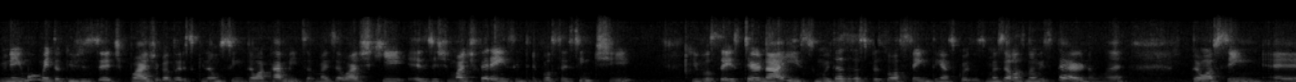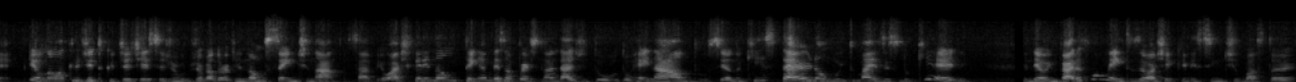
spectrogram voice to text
em nenhum momento eu quis dizer, tipo, ah, jogadores que não sintam a camisa, mas eu acho que existe uma diferença entre você sentir e você externar isso. Muitas vezes as pessoas sentem as coisas, mas elas não externam, né? Então, assim, é, eu não acredito que o Tietchan seja um jogador que não sente nada, sabe? Eu acho que ele não tem a mesma personalidade do, do Reinaldo, do Luciano, que externam muito mais isso do que ele. Entendeu? Em vários momentos eu achei que ele sentiu bastante.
